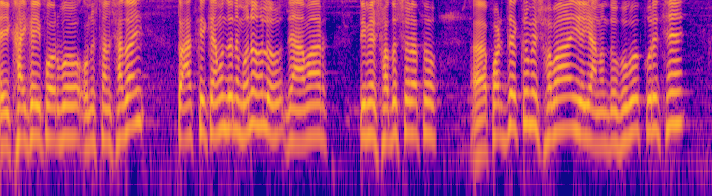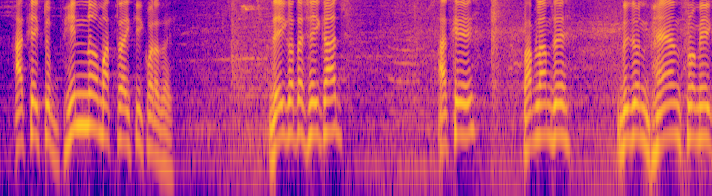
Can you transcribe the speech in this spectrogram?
এই খাই খাই পর্ব অনুষ্ঠান সাজাই। তো আজকে কেমন যেন মনে হলো যে আমার টিমের সদস্যরা তো পর্যায়ক্রমে সবাই এই আনন্দ উপভোগ করেছে। আজকে একটু ভিন্ন মাত্রায় কি করা যায়? যেই কথা সেই কাজ। আজকে ভাবলাম যে দুজন ভ্যান শ্রমিক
